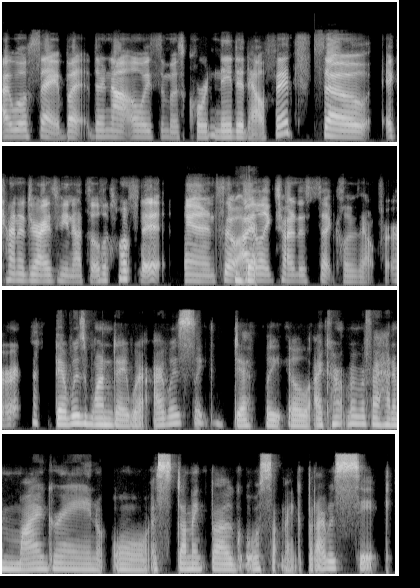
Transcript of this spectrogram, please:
I will say, but they're not always the most coordinated outfits. So it kind of drives me nuts a little bit. And so I like try to set clothes out for her. There was one day where I was like deathly ill. I can't remember if I had a migraine or a stomach bug or something, but I was sick.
